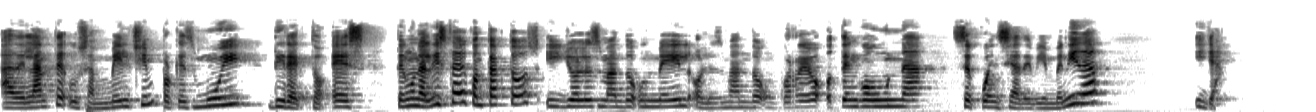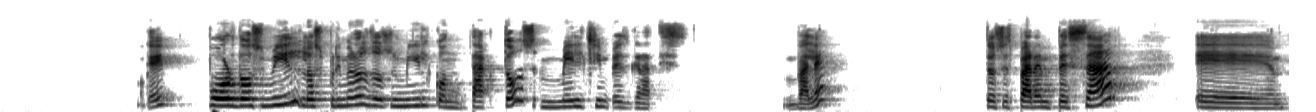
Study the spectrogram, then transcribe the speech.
adelante usa MailChimp porque es muy directo. Es, tengo una lista de contactos y yo les mando un mail o les mando un correo o tengo una secuencia de bienvenida y ya. ¿Ok? Por 2000, los primeros 2000 contactos, MailChimp es gratis. ¿Vale? Entonces, para empezar, eh,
